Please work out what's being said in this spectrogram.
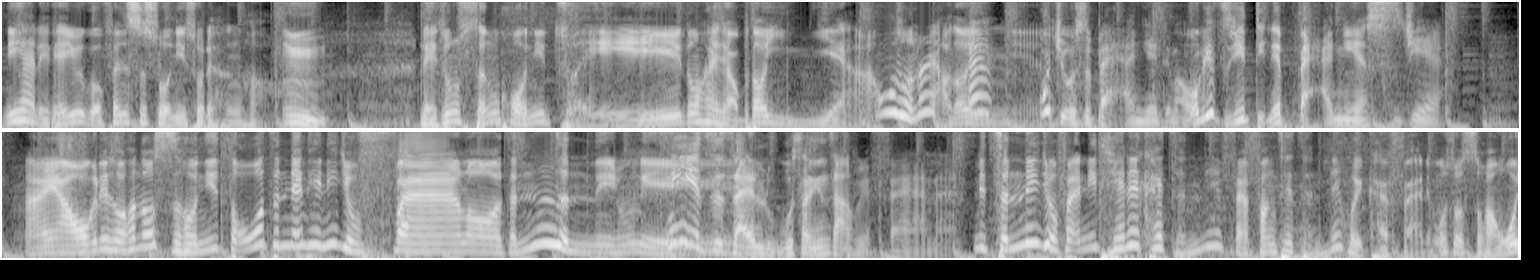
你看那天有一个粉丝说你说的很好，嗯，那种生活你最多还要不到一年啊。我说哪儿要到一哎年？我就是半年的嘛，我给自己定的半年时间。哎呀，我跟你说，很多时候你多整两天你就烦了，真正的兄弟。你一直在路上，你咋会烦呢？你真的就烦，你天天开真的烦，房车真的会开烦的。我说实话，我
